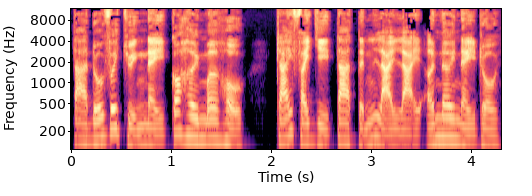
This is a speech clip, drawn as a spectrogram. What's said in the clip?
Ta đối với chuyện này có hơi mơ hồ, trái phải gì ta tỉnh lại lại ở nơi này rồi.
